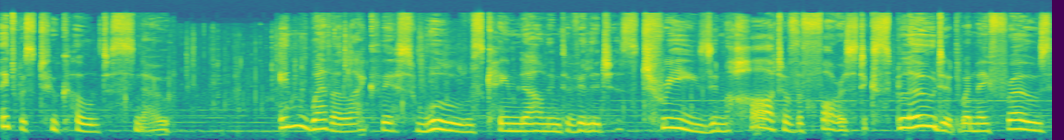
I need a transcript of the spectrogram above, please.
It was too cold to snow. In weather like this, wolves came down into villages. Trees in the heart of the forest exploded when they froze.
